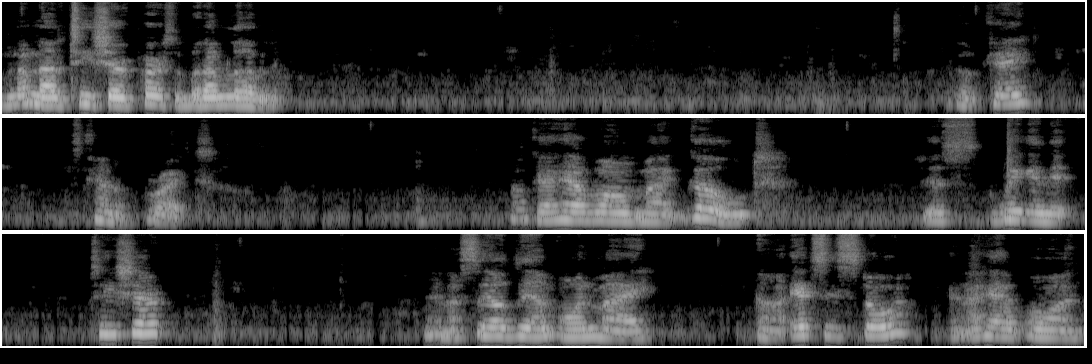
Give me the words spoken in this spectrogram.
I'm not a t-shirt person, but I'm loving it. Okay, it's kind of bright. Okay, I have on my gold, just winging it t-shirt. And I sell them on my uh, Etsy store. And I have on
